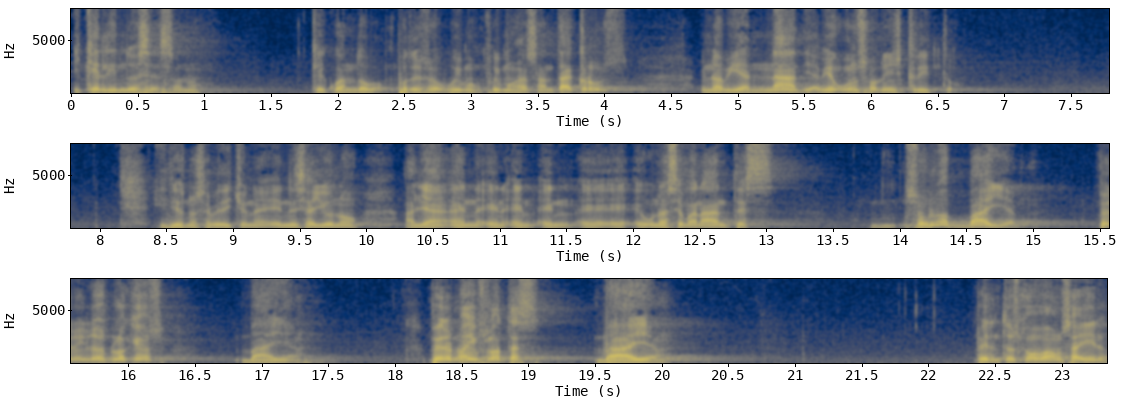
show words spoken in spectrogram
Y qué lindo es eso, ¿no? Que cuando, por eso fuimos, a Santa Cruz no había nadie, había un solo inscrito. Y Dios nos había dicho en ese ayuno allá en, eh, una semana antes, solo vayan. Pero ¿y los bloqueos? Vayan. Pero no hay flotas, vayan. Pero entonces, ¿cómo vamos a ir?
